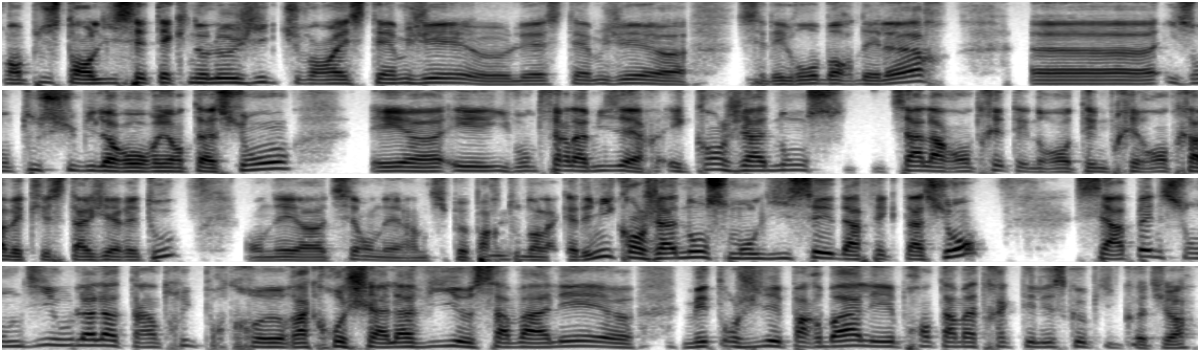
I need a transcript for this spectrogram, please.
En plus, tu es en lycée technologique, tu vas en STMG. Euh, les STMG, c'est des gros bordeleurs. ils ont tous subi leur orientation et, ils vont te faire la misère. Et quand j'annonce, tu à la rentrée, tu es une, une pré-rentrée avec les stagiaires et tout. On est, on est un petit peu partout dans l'académie. Quand j'annonce mon lycée d'affectation, c'est à peine si on me dit, oulala, t'as un truc pour te raccrocher à la vie, euh, ça va aller, euh, mets ton gilet par balle et prends ta matraque télescopique, quoi, tu vois.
